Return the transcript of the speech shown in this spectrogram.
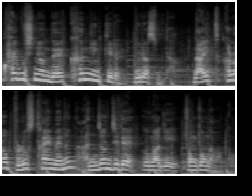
8, 90년대에 큰 인기를 누렸습니다. 나이트클럽 블루스타임에는 안전지대 음악이 종종 나왔고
